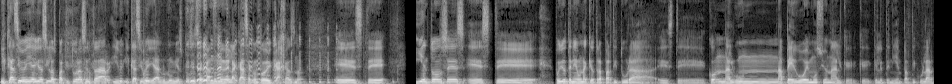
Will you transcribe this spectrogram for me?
Y casi veía yo así las partituras entrar y, casi veía a Lulú, mi esposa, sacándome de la casa con todo y cajas, ¿no? Este, y entonces, este, pues yo tenía una que otra partitura, este, con algún apego emocional que, que le tenía en particular.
